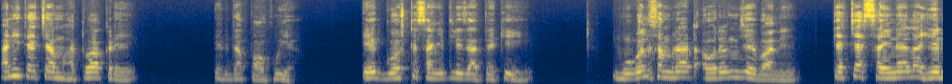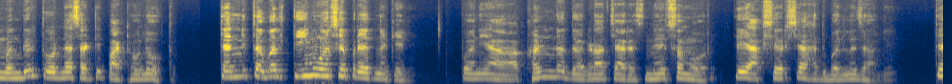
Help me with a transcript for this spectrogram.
आणि त्याच्या महत्वाकडे एकदा पाहूया. एक गोष्ट सांगितली जाते की मुघल सम्राट औरंगजेबाने त्याच्या सैन्याला हे मंदिर तोडण्यासाठी पाठवलं होतं. त्यांनी तब्बल तीन वर्षे प्रयत्न केले पण या अखंड दगडाच्या रचनेसमोर ते अक्षरशः हतबल्ल झाले. ते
